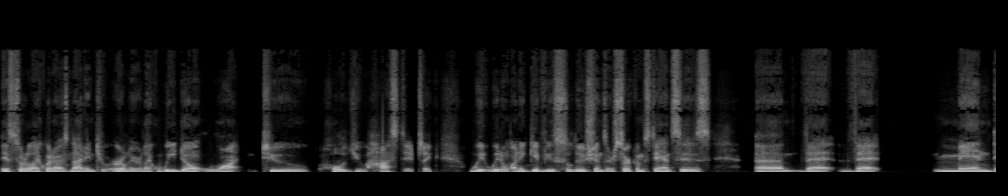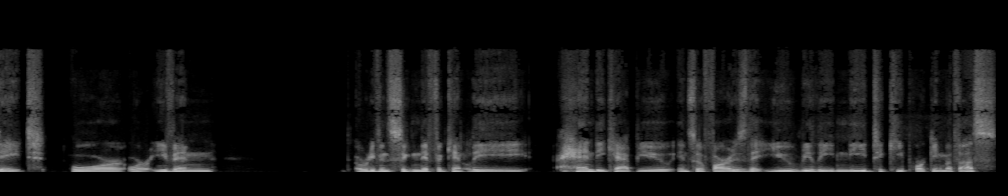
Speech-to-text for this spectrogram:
is sort of like what I was nodding to earlier. Like we don't want to hold you hostage. Like we, we don't want to give you solutions or circumstances um, that that mandate or or even or even significantly handicap you insofar as that you really need to keep working with us.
